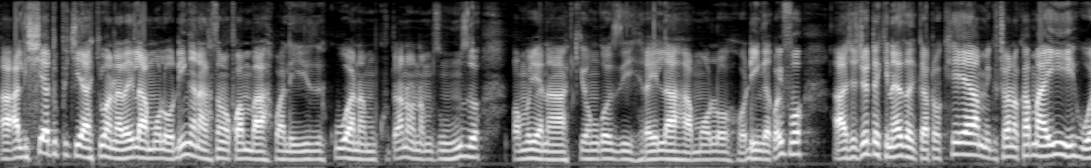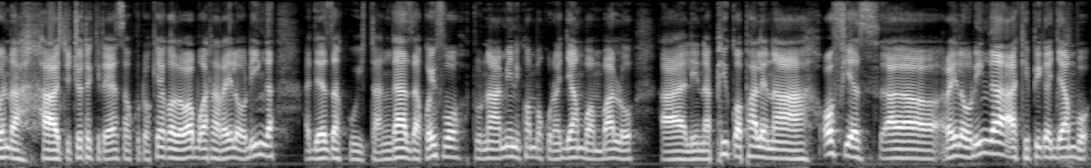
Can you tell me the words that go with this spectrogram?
uh, alishia tu picha akiwa na Raila Amolo Odinga na akasema kwamba walikuwa na mkutano na mzungumzo pamoja na kiongozi Raila Amolo Odinga. Kwa hivyo uh, chochote kinaweza kikatokea. Mikutano kama hii huenda uh, chochote kitaweza kutokea kwa sababu hata Raila Odinga hajaweza kuitangaza. Kwa hivyo tunaamini kwamba kuna jambo ambalo uh, linapikwa pale na obvious uh, Raila Odinga akipiga jambo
